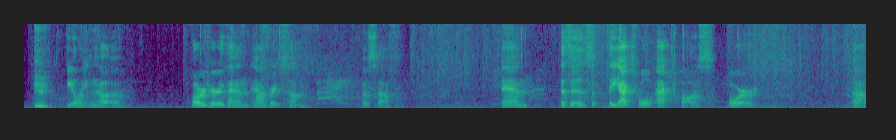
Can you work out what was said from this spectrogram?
dealing a uh, larger than average sum of stuff. And this is the actual act boss for uh,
